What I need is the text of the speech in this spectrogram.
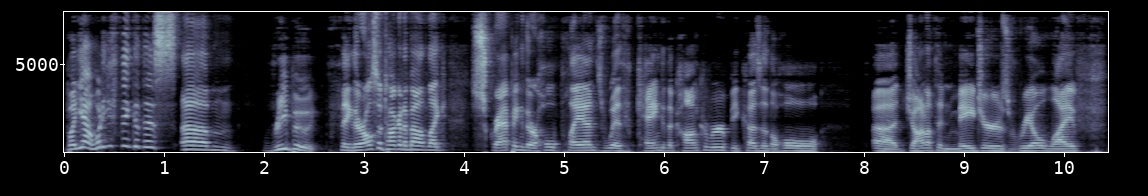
But yeah, what do you think of this um reboot thing? They're also talking about like scrapping their whole plans with Kang the Conqueror because of the whole uh Jonathan Majors real life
